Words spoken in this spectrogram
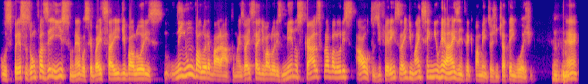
Os preços vão fazer isso, né? Você vai sair de valores, nenhum valor é barato, mas vai sair de valores menos caros para valores altos, diferenças aí de mais de 100 mil reais entre equipamentos a gente já tem hoje, uhum. né?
